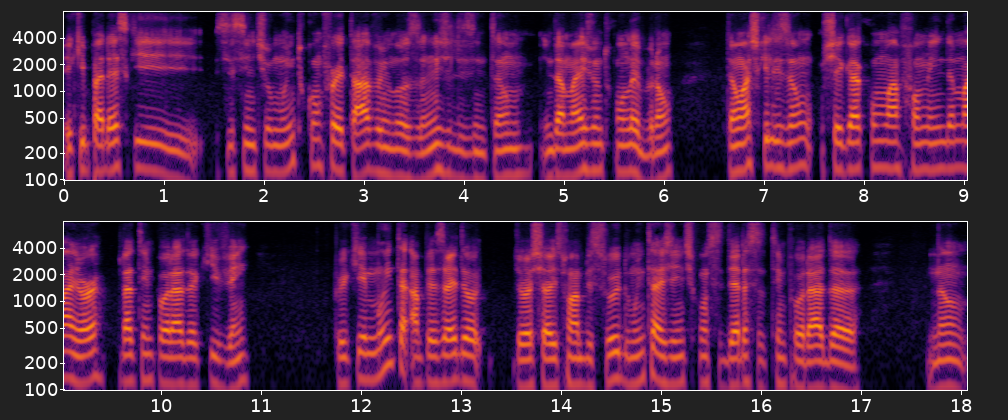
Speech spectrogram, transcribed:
e que parece que se sentiu muito confortável em Los Angeles, então, ainda mais junto com o LeBron. Então acho que eles vão chegar com uma fome ainda maior para a temporada que vem. Porque muita, apesar de eu, de eu achar isso um absurdo, muita gente considera essa temporada não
